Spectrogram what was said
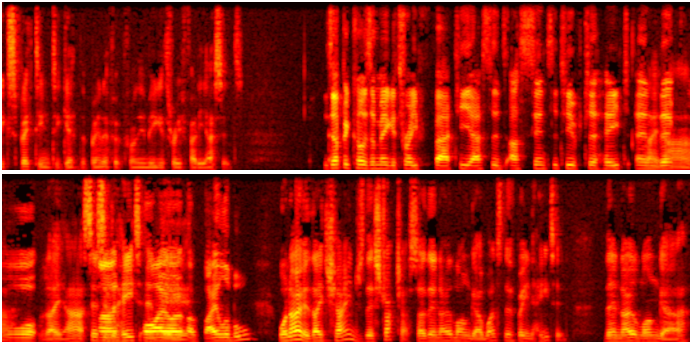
expecting to get the benefit from the omega three fatty acids. Is that because omega three fatty acids are sensitive to heat and They therefore are. They are sensitive to heat and bioavailable? Well, no, they change their structure, so they're no longer once they've been heated, they're no longer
